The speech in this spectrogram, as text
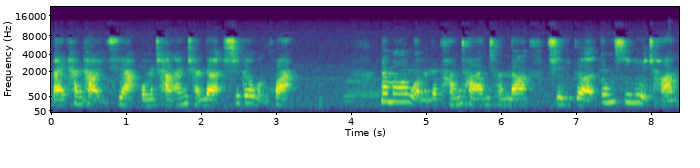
来探讨一下我们长安城的诗歌文化。那么我们的唐长安城呢，是一个东西略长、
